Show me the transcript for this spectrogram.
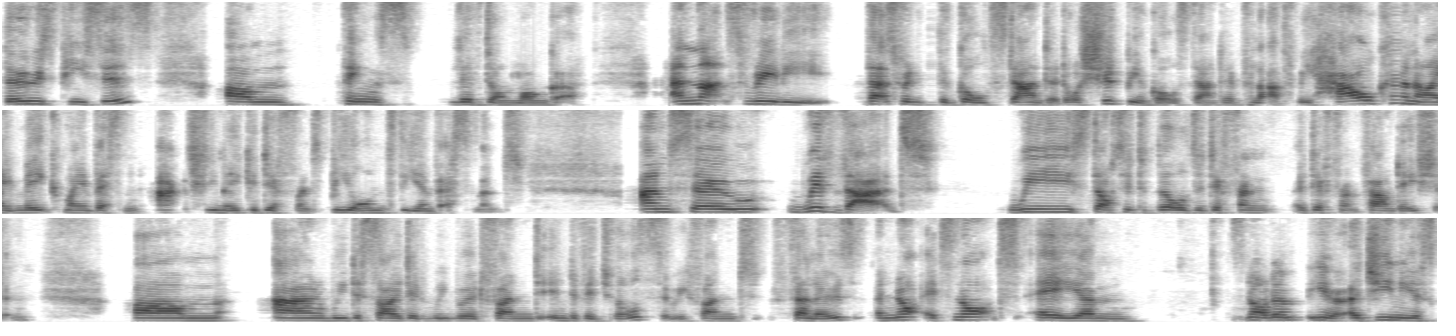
those pieces, um, things lived on longer. And that's really that's really the gold standard or should be a gold standard in philanthropy. How can I make my investment actually make a difference beyond the investment? And so with that, we started to build a different a different foundation. Um, and we decided we would fund individuals. So we fund fellows, and not it's not a um, it's not a you know a genius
